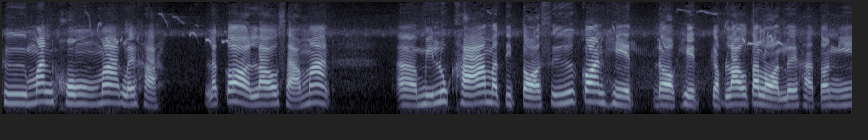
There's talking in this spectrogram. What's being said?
คือมั่นคงมากเลยค่ะ แล้วก็เราสามารถ มีลูกค้ามาติดต่อซื้อก้อนเห็ดดอกเห็ดกับเราตลอดเลยค่ะ ตอนนี้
